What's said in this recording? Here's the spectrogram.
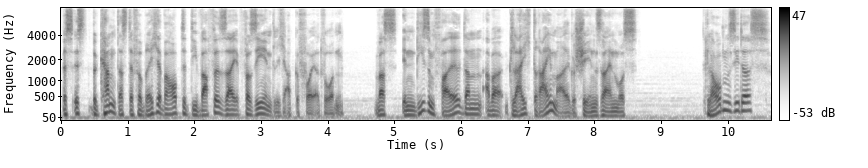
Es ist bekannt, dass der Verbrecher behauptet, die Waffe sei versehentlich abgefeuert worden. Was in diesem Fall dann aber gleich dreimal geschehen sein muss. Glauben Sie das?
